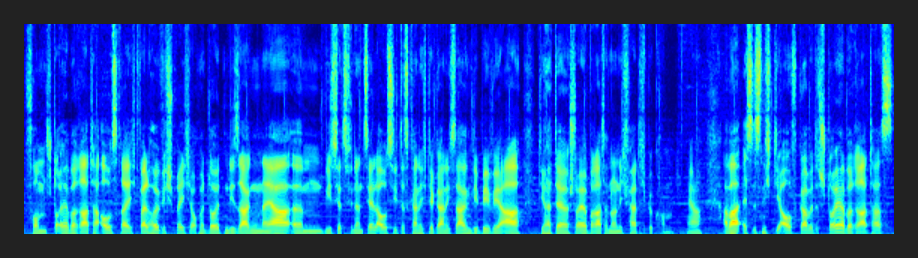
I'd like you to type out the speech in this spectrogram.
vom Steuerberater ausreicht, weil häufig spreche ich auch mit Leuten, die sagen, naja, ähm, wie es jetzt finanziell aussieht, das kann ich dir gar nicht sagen. Die BWA, die hat der Steuerberater noch nicht fertig bekommen. Ja? Aber es ist nicht die Aufgabe des Steuerberaters,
